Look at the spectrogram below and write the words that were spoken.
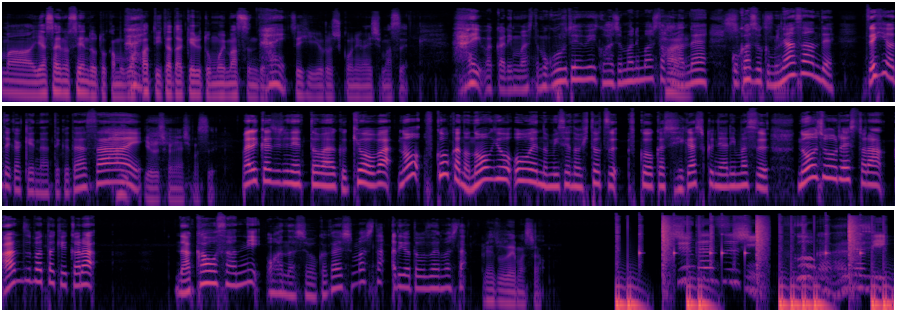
まあ、野菜の鮮度とかも分かっていただけると思いますんで、はいぜひよろしくお願いします。はい、わかりました。もうゴールデンウィーク始まりましたからね。はいご家族皆さんでぜひお出かけになってくださ。はいい、よろしくお願いします。マリカジリネットワーク今日はの福岡の農業応援の店の一つ福岡市東区にあります農場レストランあんず畑から中尾さんにお話をお伺いしましたありがとうございましたありがとうございました。瞬間通信福岡丸かじり。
